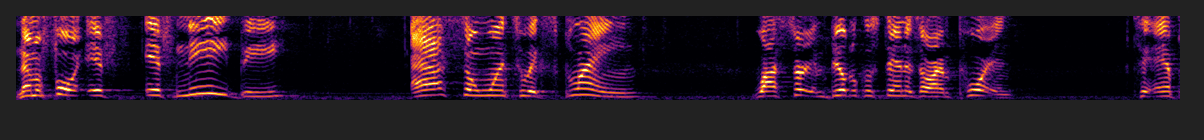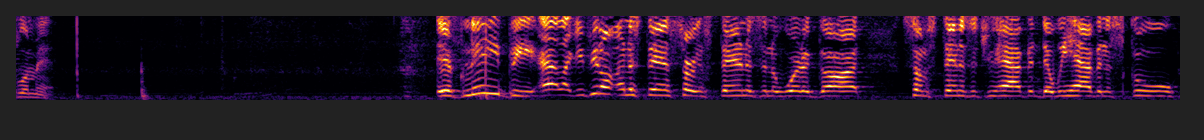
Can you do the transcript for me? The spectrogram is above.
Number four, if if need be, ask someone to explain why certain biblical standards are important to implement. If need be, like if you don't understand certain standards in the Word of God, some standards that you have in, that we have in the school,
